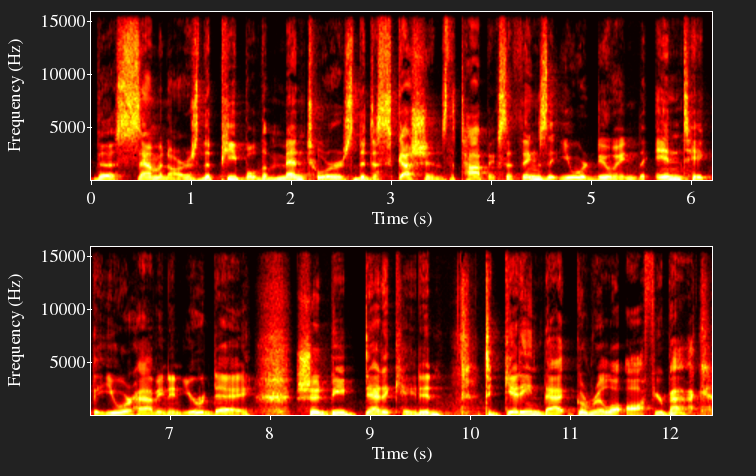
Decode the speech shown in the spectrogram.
the seminars, the people, the mentors, the discussions, the topics, the things that you are doing, the intake that you are having in your day should be dedicated to getting that gorilla your back.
